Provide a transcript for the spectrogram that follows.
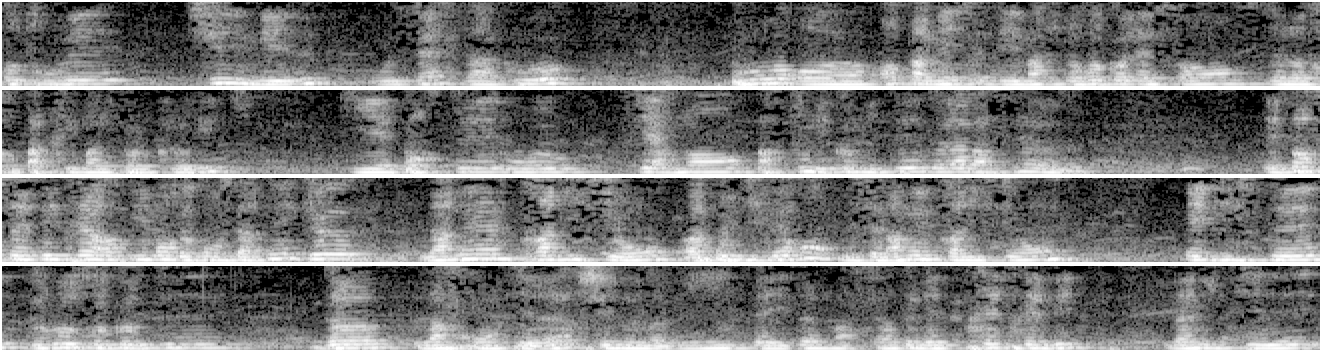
retrouvés chez Emile, au cercle à la cour, pour euh, entamer cette démarche de reconnaissance de notre patrimoine folklorique qui est porté fièrement par tous les comités de la Basmeuse. Et force a été très rapidement de constater que la même tradition, un peu différente, mais c'est la même tradition, existait de l'autre côté de la frontière, chez nos amis d'Eisden Et très très vite, l'amitié,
